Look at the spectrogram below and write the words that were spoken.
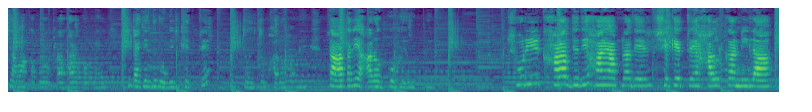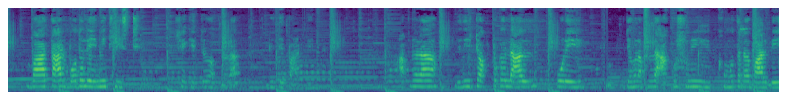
জামা কাপড় ব্যবহার করবেন। সেটা কিন্তু রোগীর ক্ষেত্রে অত্যন্ত ভালো হবে। তাড়াতাড়ি আরোগ্য হয়ে উঠবে। শরীর খারাপ যদি হয় আপনাদের, সেক্ষেত্রে হালকা নীলা বা তার বদলে এমিথিস্ট সেক্ষেত্রেও আপনারা দিতে পারবেন। আপনারা যদি টকটকে লাল পরে যেমন আপনাদের আকর্ষণীয় ক্ষমতাটা বাড়বে,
